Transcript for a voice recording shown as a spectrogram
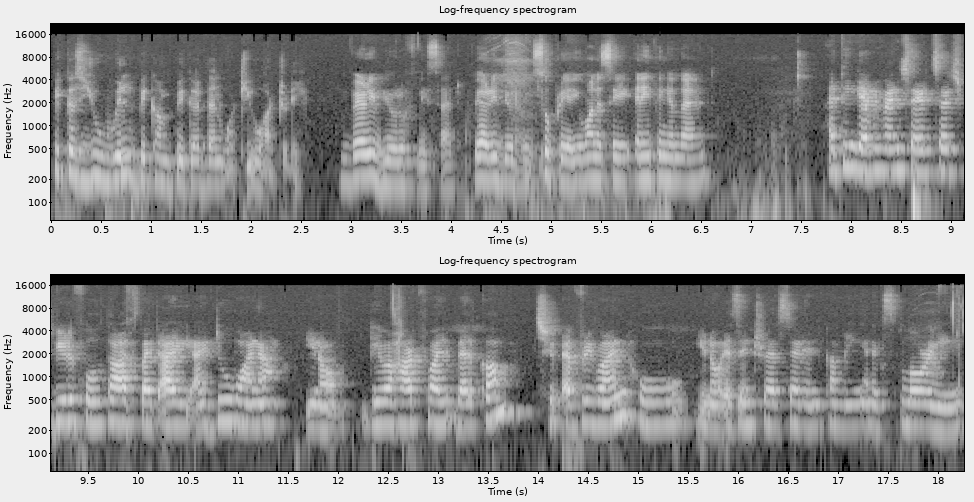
because you will become bigger than what you are today. Very beautifully said. Very beautiful. Supriya, you want to say anything in the end? I think everyone said such beautiful thoughts, but I, I do want to, you know, give a heartfelt welcome to everyone who, you know, is interested in coming and exploring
